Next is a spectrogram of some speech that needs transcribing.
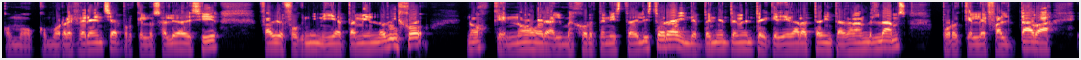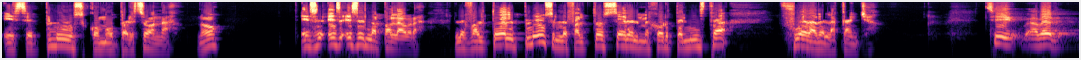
como, como referencia, porque lo salió a decir, Fabio Fognini ya también lo dijo, ¿no? que no era el mejor tenista de la historia, independientemente de que llegara a 30 Grand Slams, porque le faltaba ese plus como persona, ¿no? esa es la palabra. Le faltó el plus, le faltó ser el mejor tenista, fuera de la cancha. Sí, a ver,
